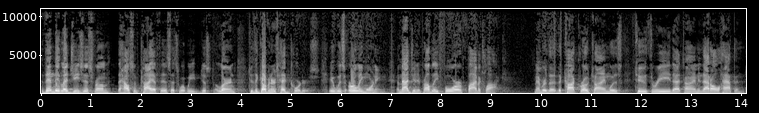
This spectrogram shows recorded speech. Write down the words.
Then they led Jesus from the house of Caiaphas, that's what we just learned, to the governor's headquarters. It was early morning. Imagine it probably 4 or 5 o'clock. Remember, the, the cock crow time was 2, 3, that time, and that all happened.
